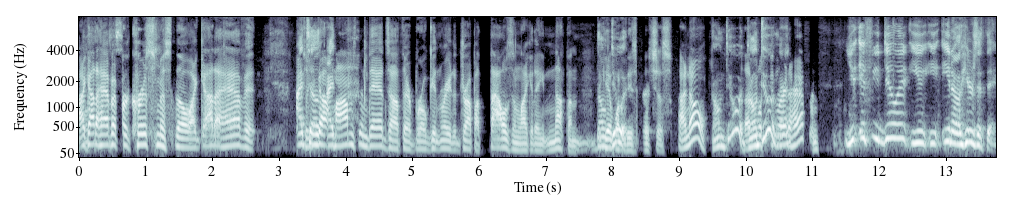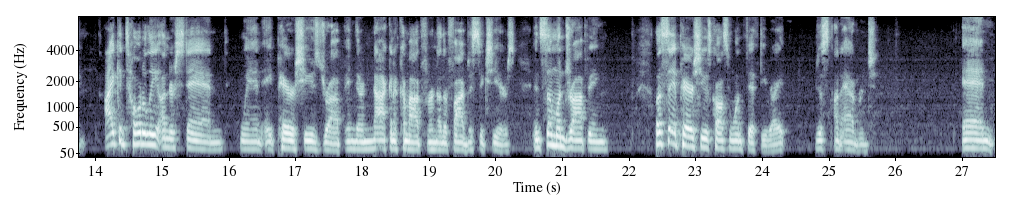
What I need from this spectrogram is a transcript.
I gotta have it for Christmas though. I gotta have it. I so tell you got I, moms and dads out there, bro, getting ready to drop a thousand like it ain't nothing. don't get do one it. of these bitches. I know. Don't do it. That's Don't do it, ready to happen. You, if you do it, you, you you know. Here's the thing. I could totally understand when a pair of shoes drop and they're not going to come out for another five to six years, and someone dropping, let's say a pair of shoes costs 150, right? Just on average, and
